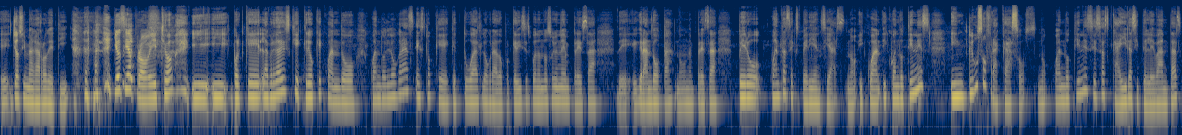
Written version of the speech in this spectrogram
eh, yo sí me agarro de ti, yo sí aprovecho y, y, porque la verdad es que creo que cuando, cuando logras esto que, que, tú has logrado, porque dices, bueno, no soy una empresa de grandota, ¿no? Una empresa, pero cuántas experiencias, ¿no? Y, y cuando tienes incluso fracasos, ¿no? Cuando tienes esas caídas y te levantas,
